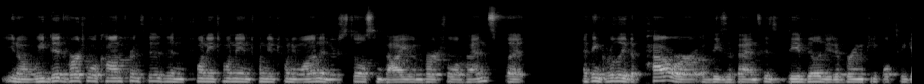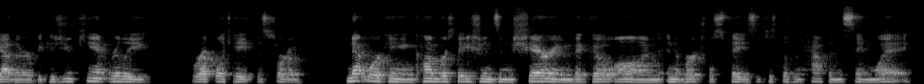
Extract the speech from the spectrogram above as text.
you know we did virtual conferences in 2020 and 2021 and there's still some value in virtual events but i think really the power of these events is the ability to bring people together because you can't really replicate the sort of networking and conversations and sharing that go on in a virtual space. It just doesn't happen the same way.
